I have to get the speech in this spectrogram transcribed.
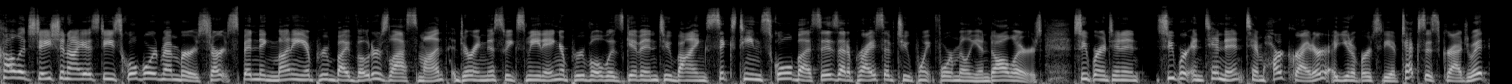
College Station ISD school board members start spending money approved by voters last month. During this week's meeting, approval was given to buying 16 school buses at a price of $2.4 million. Superintendent, Superintendent Tim Harkrider, a University of Texas graduate,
